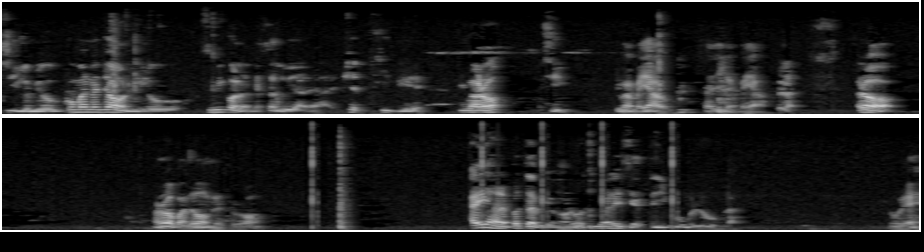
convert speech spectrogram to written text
ဒီလိုမျိုး command နဲ့ကြောက်ဒီလို semicolon နဲ့ဆက်လို့ရတဲ့ဟာဖြစ်ရှိသေးတယ်ဒီမှာတော့မရှိဒီမှာမရဘူးဆက်ကြည့်လည်းမရဘူးဟုတ်လားအဲ့တော့ငါတို့ကဘာလုပ်ရမလဲဆိုတော့အဲ့ဒီဟာနဲ့ပတ်သက်ပြီးတော့ငါတို့ဒီများလေးစီတင်ယူဖို့မလိုဘူးလားလိုတယ်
